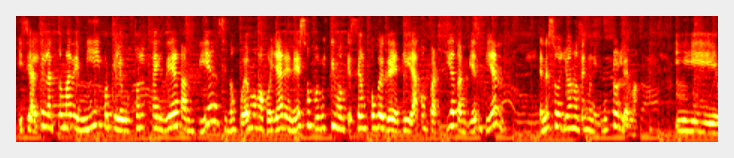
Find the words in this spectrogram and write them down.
Y si alguien la toma de mí porque le gustó la idea también, si nos podemos apoyar en eso, por último, que sea un poco de creatividad compartida también, bien. En eso yo no tengo ningún problema. Y,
